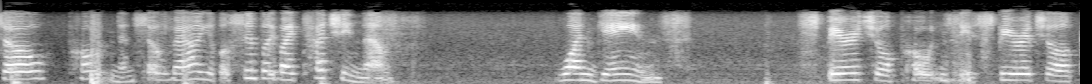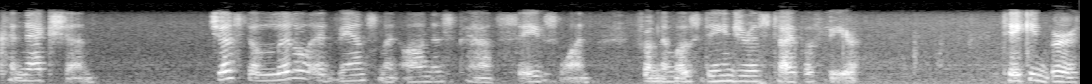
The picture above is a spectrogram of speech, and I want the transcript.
so potent and so valuable simply by touching them. One gains spiritual potency, spiritual connection just a little advancement on this path saves one from the most dangerous type of fear. Taking birth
